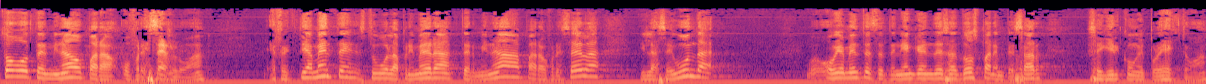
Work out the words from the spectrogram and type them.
todo terminado para ofrecerlo. ¿ah? Efectivamente, estuvo la primera terminada para ofrecerla y la segunda, obviamente se tenían que vender esas dos para empezar a seguir con el proyecto. ¿ah?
